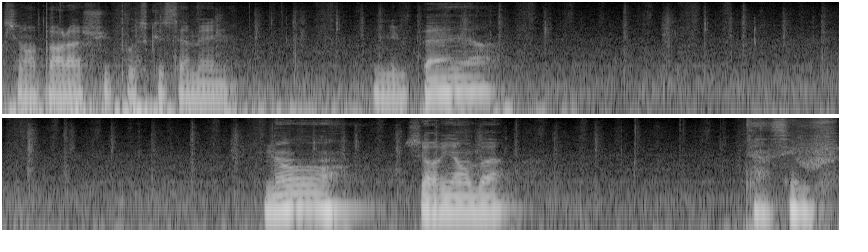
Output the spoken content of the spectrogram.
si on va par là, je suppose que ça mène nulle part. Non, je reviens en bas. Putain, c'est ouf.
